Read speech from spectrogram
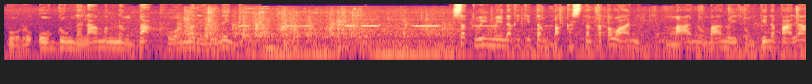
puro ugong na lamang ng backhoe ang maririnig. Sa tuwing may nakikitang bakas ng katawan, mano-mano itong pinapala.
